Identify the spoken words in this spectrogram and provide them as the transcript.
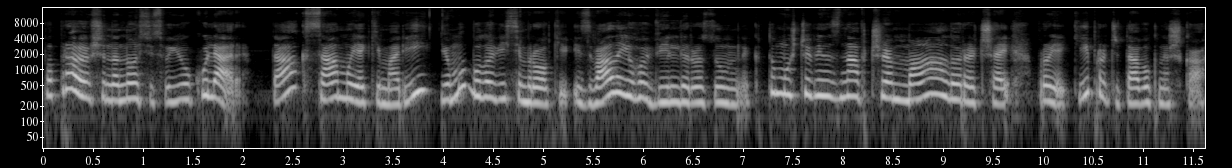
поправивши на носі свої окуляри. Так само, як і Марі, йому було вісім років, і звали його Віллі Розумник, тому що він знав чимало речей, про які прочитав у книжках,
